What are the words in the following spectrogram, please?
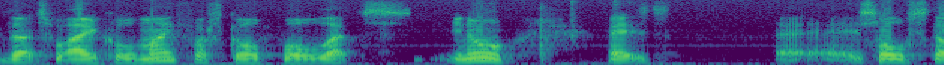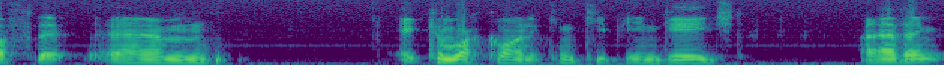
that's what I call my first golf ball. That's, you know, it's, it's all stuff that um, it can work on, it can keep you engaged. And I think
